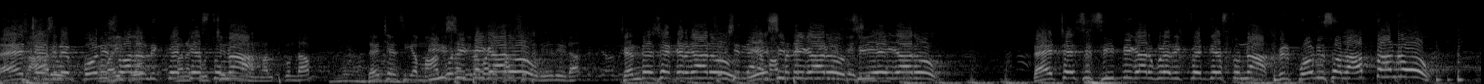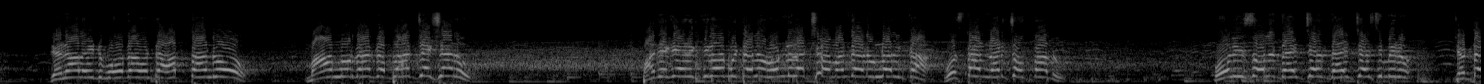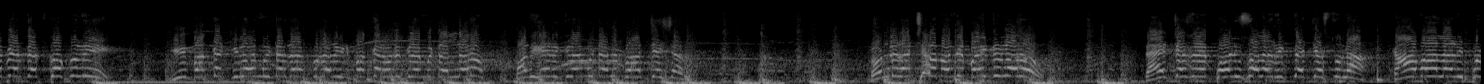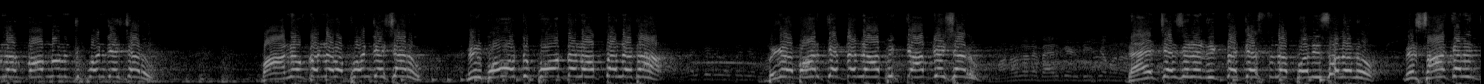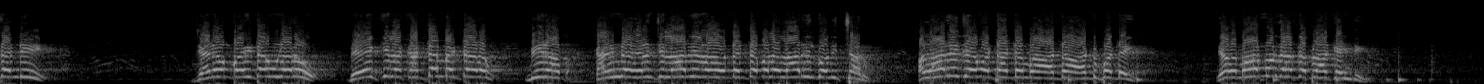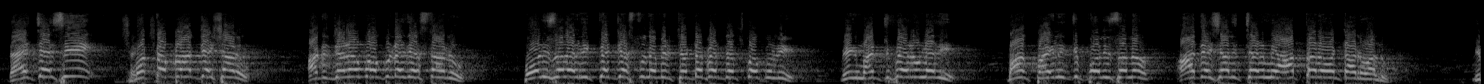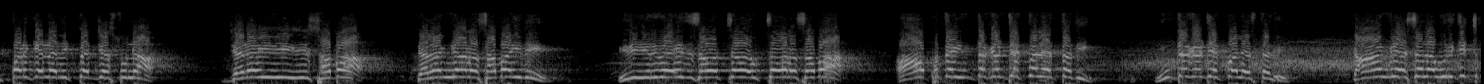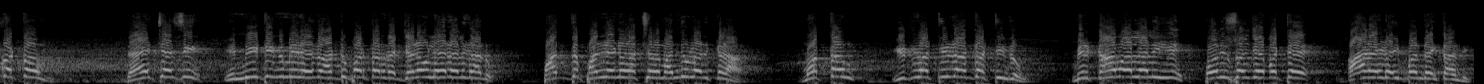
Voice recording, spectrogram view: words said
దయచేసి నేను పోలీసు వాళ్ళని రిక్వెస్ట్ చేస్తున్నా. మలుపుకుందాం దయచేసి డీసీపీ గారు. చంద్రశేఖర్ గారు ఏసీపీ గారు. సిఐ గారు దయచేసి సిపి గారు కూడా రిక్వెస్ట్ చేస్తున్నా. మీరు పోలీసు వాళ్ళు ఆపుతాండ్రు. జనాలు ఇటు పోదామంటే ఆపుతాండ్రు. మామూలు దాంట్లో బ్లాక్ చేశారు. పదిహేను కిలోమీటర్లు రెండు లక్షల మంది ఆడ ఉన్నారు ఇంకా. వస్తాను నడిచి వస్తాను. పోలీసు వాళ్ళు దయచేసి దయచేసి మీరు చెడ్డ పేరు ఈ పక్క కిలోమీటర్ దాటుకున్నారు ఇటు పక్క రెండు కిలోమీటర్లు ఉన్నారు పదిహేను కిలోమీటర్లు బ్లాక్ చేశారు. రెండు లక్షల మంది బయట ఉన్నారు. దయచేసి పోలీసు వాళ్ళకి రిక్వెస్ట్ చేస్తున్నా. కావాలని ఇప్పుడు నాకు బాంబు నుంచి ఫోన్ చేశారు. మా అనుకొండలో ఫోన్ చేశారు. మీరు పోవద్దు పోవద్దు అని ఆపుతాడట మిగిలిన మార్కెట్ అని ఆపి ఆప్ చేశారు. దయచేసి నేను రిక్వెస్ట్ చేస్తున్నా పోలీసు వాళ్ళను. మీరు సహకరించండి. జనం బయట ఉన్నారు. వెహికల్ అడ్డం పెట్టారు. మీరు కరీంనగర్ నుంచి లారీలు రావద్దంటే మళ్ళీ లారీలు కొనిచ్చారు. ఆ లారీలు చేయబట్టి అడ్డం అడ్డ అడ్డుపడ్డాయి. ఇలా మార్మూరు దాకా బ్లాక్ అయింది. దయచేసి మొత్తం బ్లాక్ చేశారు. అటు జనం పోకుండా చేస్తారు. పోలీసు వాళ్ళకి రిక్వెస్ట్ చేస్తున్నా మీరు చెడ్డ పేరు తెచ్చుకోకుంది మీకు మంచి పేరు ఉన్నది. మాకు పైనుంచి పోలీసు వాళ్ళు ఆదేశాలు ఇచ్చారు మీ ఆపుతారు అంటారు వాళ్ళు. ఇప్పటికైనా రిక్వెస్ట్ చేస్తున్నా. జన ఇది ఇది సభ. తెలంగాణ సభ ఇది. ఇది ఇరవై ఐదు సంవత్సరాల ఉత్సవాల సభ. ఆపితే ఇంతకంటే ఎక్కువ లేస్తుంది ఇంతకంటే ఎక్కువ లేస్తుంది. కాంగ్రెస్ అలా ఉరికించుకొట్టాం దయచేసి ఈ మీటింగ్ మీరు ఏదో అడ్డుపడతారు కదా జనం లేరని కాదు. పద్ పన్నెండు లక్షల మంది ఉన్నారు ఇక్కడ. మొత్తం ఇటు తట్టిండ్రు అటు తట్టిండ్రు. మీరు కావాలని పోలీసులు పోలీసు వాళ్ళు చేపట్టే ఆడ ఇబ్బంది అవుతుంది.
